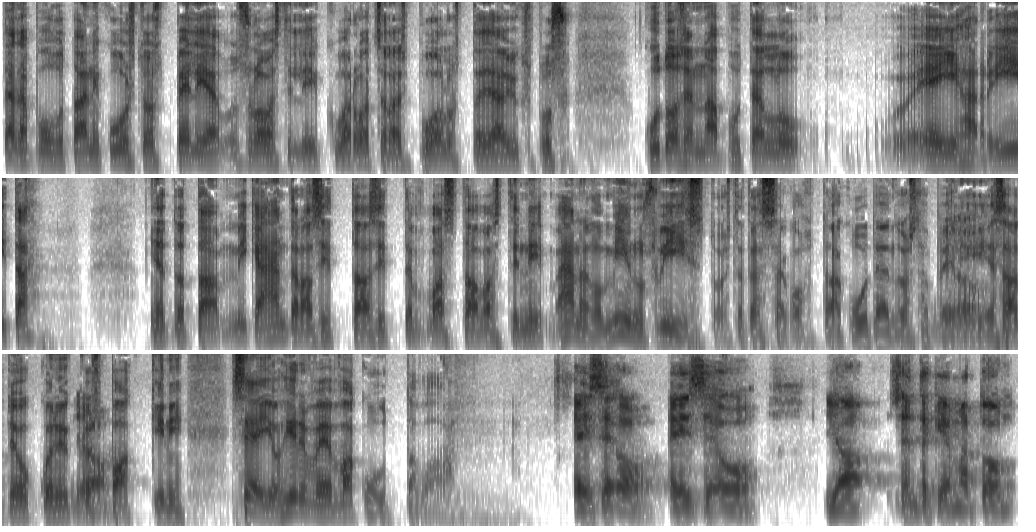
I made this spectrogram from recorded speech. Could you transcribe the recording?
tätä puhutaan, niin 16 peliä sulavasti liikkuva ruotsalaispuolustaja, 1 plus kutosen naputellu ei ihan riitä. Ja tota, mikä häntä rasittaa sitten vastaavasti, niin hänellä on miinus 15 tässä kohtaa 16 peliä. Joo. Ja sä oot joukkueen ykköspakki, niin se ei ole hirveän vakuuttavaa. Ei se ole, ei se ole. Ja sen takia mä tuon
